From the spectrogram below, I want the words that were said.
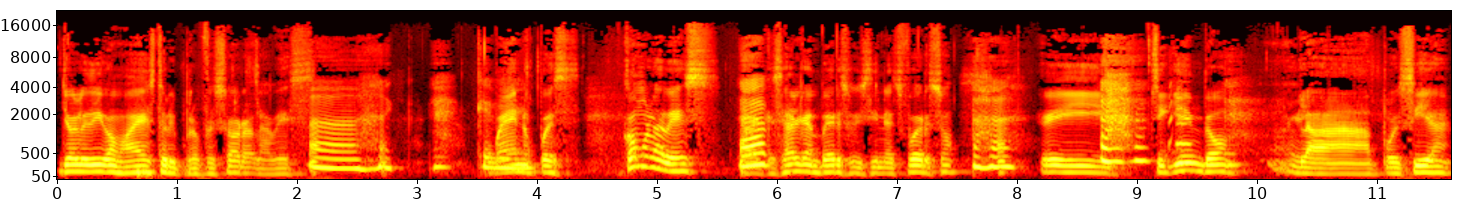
Yo le digo maestro y profesor a la vez. Ah, qué bueno, pues ¿Cómo la ves? Para ah. que salga en verso y sin esfuerzo. Y siguiendo la poesía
